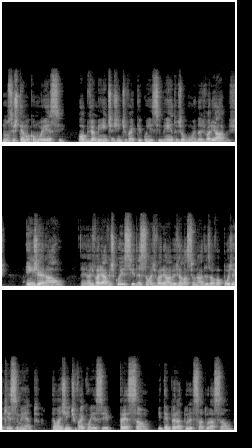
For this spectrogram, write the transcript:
Num sistema como esse, obviamente, a gente vai ter conhecimento de algumas das variáveis. Em geral, as variáveis conhecidas são as variáveis relacionadas ao vapor de aquecimento, então a gente vai conhecer pressão e temperatura de saturação.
